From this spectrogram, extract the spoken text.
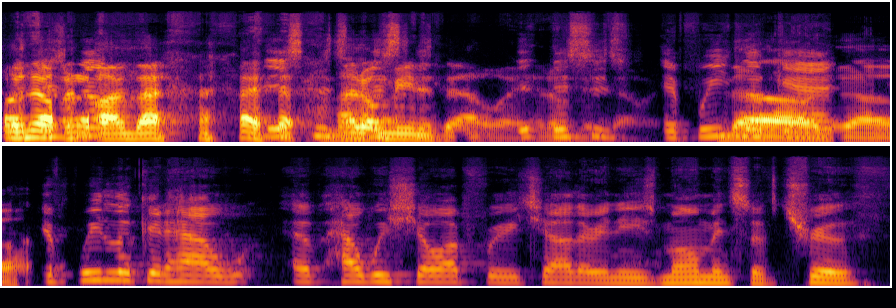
Oh no, no, no- I'm not. I, is- I don't this mean is- it that way. This mean it is that way. if we no, look at no. if we look at how how we show up for each other in these moments of truth,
